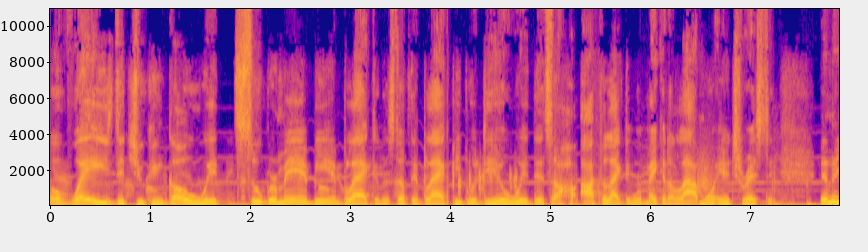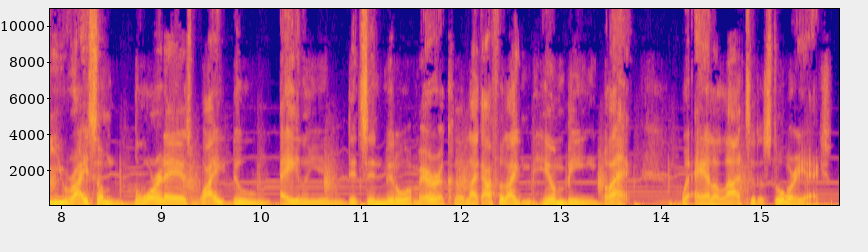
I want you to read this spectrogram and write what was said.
of ways that you can go with Superman being black and the stuff that black people deal with. That's a, I feel like that would make it a lot more interesting. Then you write some boring ass white dude alien that's in Middle America. Like I feel like him being black would add a lot to the story. Actually,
